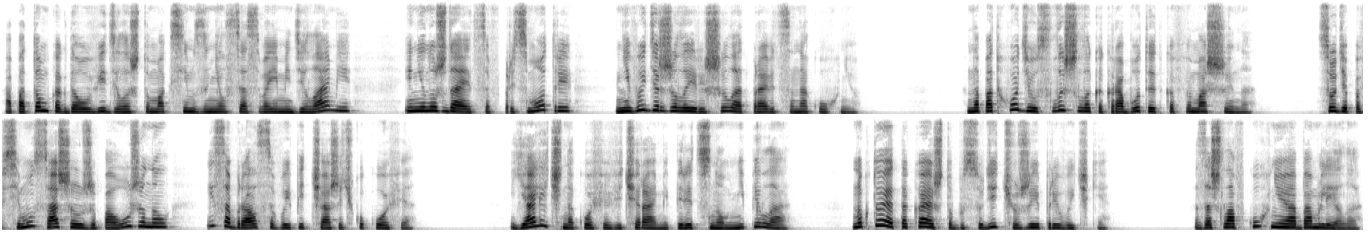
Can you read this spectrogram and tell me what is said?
а потом, когда увидела, что Максим занялся своими делами, и не нуждается в присмотре, не выдержала и решила отправиться на кухню. На подходе услышала, как работает кофемашина. Судя по всему, Саша уже поужинал и собрался выпить чашечку кофе. Я лично кофе вечерами перед сном не пила. Но кто я такая, чтобы судить чужие привычки? Зашла в кухню и обомлела.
